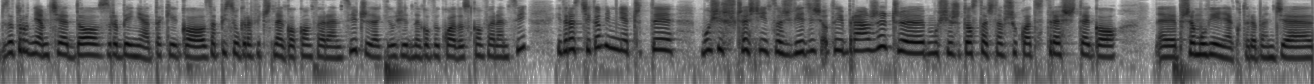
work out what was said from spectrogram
zatrudniam cię do zrobienia takiego zapisu graficznego konferencji, czy jakiegoś jednego wykładu z konferencji. I teraz ciekawi mnie, czy ty musisz wcześniej coś wiedzieć o tej branży, czy musisz dostać na przykład treść tego e, przemówienia, które będzie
